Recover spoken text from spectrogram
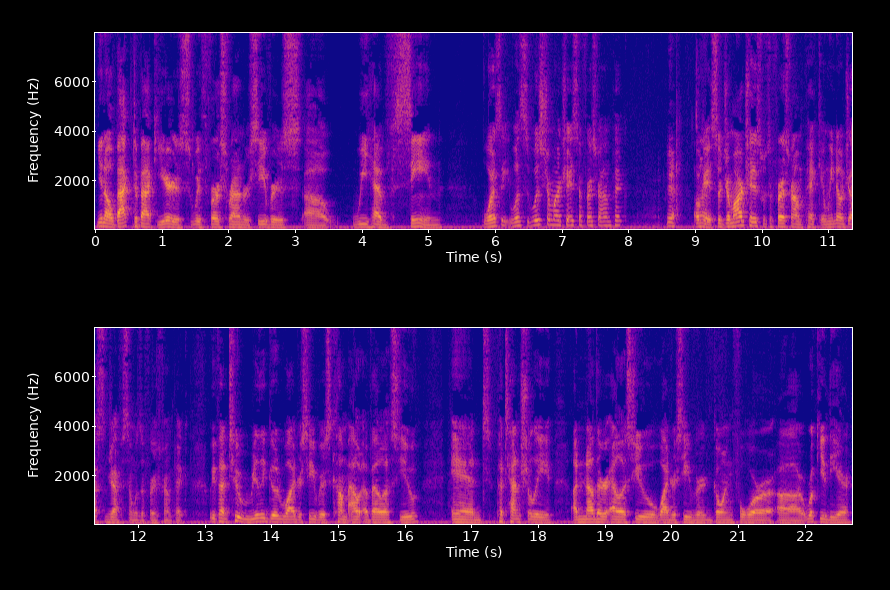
you know, back to back years with first round receivers, uh, we have seen. Was he was was Ja'Marr Chase a first round pick? Yeah. Okay, so Ja'Marr Chase was a first round pick, and we know Justin Jefferson was a first round pick. We've had two really good wide receivers come out of LSU, and potentially another LSU wide receiver going for uh, rookie of the year.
